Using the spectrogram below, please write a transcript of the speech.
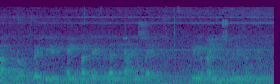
4 perché è in partenza dal binario 6, ferma in tutte le stazioni.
